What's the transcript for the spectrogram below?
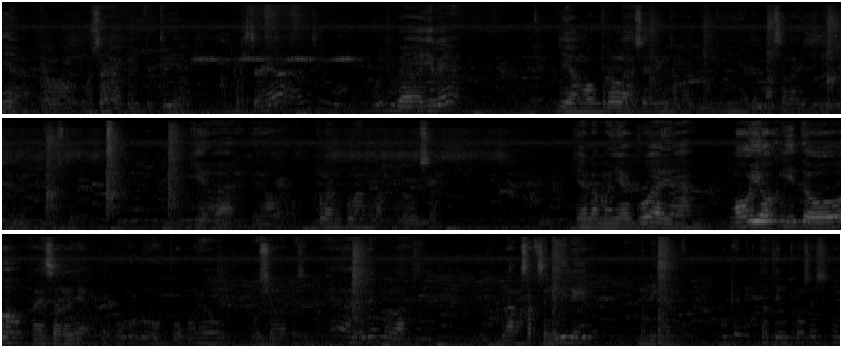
Iya, kalau usaha kayak gitu ya kepercayaan sih. Gue juga akhirnya ya ngobrol lah sharing sama masalah gini gini iya ya pelan pelan lah nggak usah. Ya namanya gue ya ngoyo gitu kasarnya pokoknya usaha ya, akhirnya malah belangsak sendiri mendingan udah nikmatin prosesnya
